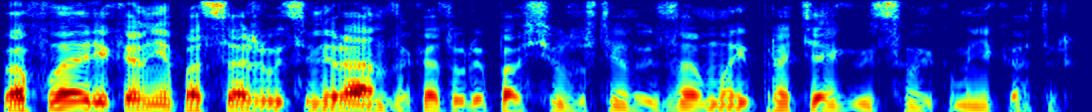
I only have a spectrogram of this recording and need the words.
Во флайере ко мне подсаживается Миранда, который повсюду следует за мной и протягивает свой коммуникатор.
